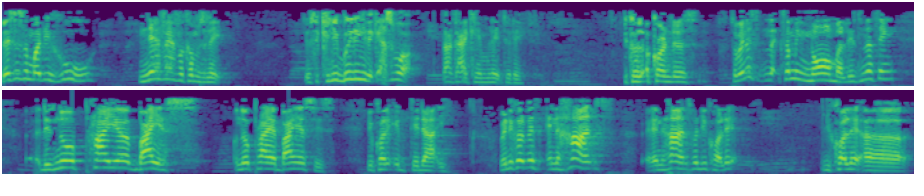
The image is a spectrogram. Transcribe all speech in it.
Say somebody who never ever comes late you say can you believe it guess what that guy came late today because according to this so when it's like something normal there's nothing there's no prior bias no prior biases. You call it ibtida'i. When you call it enhanced, enhanced, what do you call it? You call it uh,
